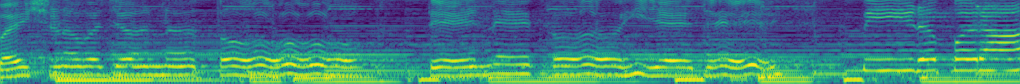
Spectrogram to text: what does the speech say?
વૈષ્ણવજન તો તેને કહીએ જે પીડ પરાઈ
